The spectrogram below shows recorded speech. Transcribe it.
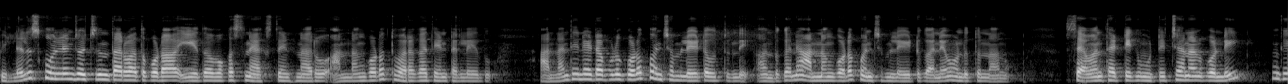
పిల్లలు స్కూల్ నుంచి వచ్చిన తర్వాత కూడా ఏదో ఒక స్నాక్స్ తింటున్నారు. అన్నం కూడా త్వరగా తింటలేదు. అన్నం తినేటప్పుడు కూడా కొంచెం లేట్ అవుతుంది. అందుకని అన్నం కూడా కొంచెం లేటుగానే వండుతున్నాను. సెవెన్ థర్టీకి ముట్టించాను అనుకోండి ఇంకా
